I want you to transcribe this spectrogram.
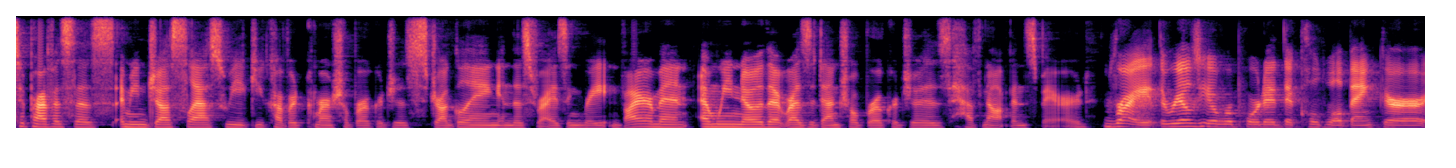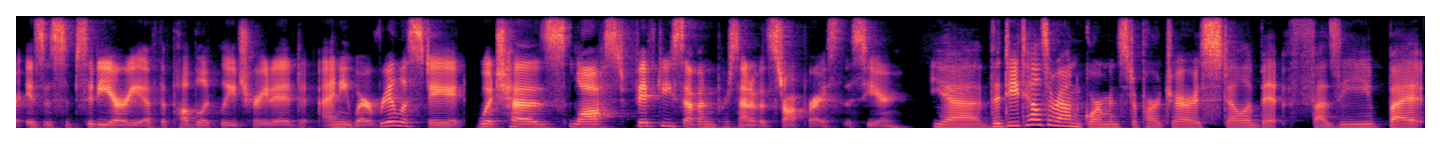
to preface this, I mean, just last week you covered commercial brokerages struggling in this rising rate environment. And we know that residential brokerages have not been spared. Right. The Real Deal reported that Coldwell Banker is a subsidiary of the publicly traded Anywhere Real Estate, which has lost 57% of its stock price this year. Yeah, the details around Gorman's departure are still a bit fuzzy, but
